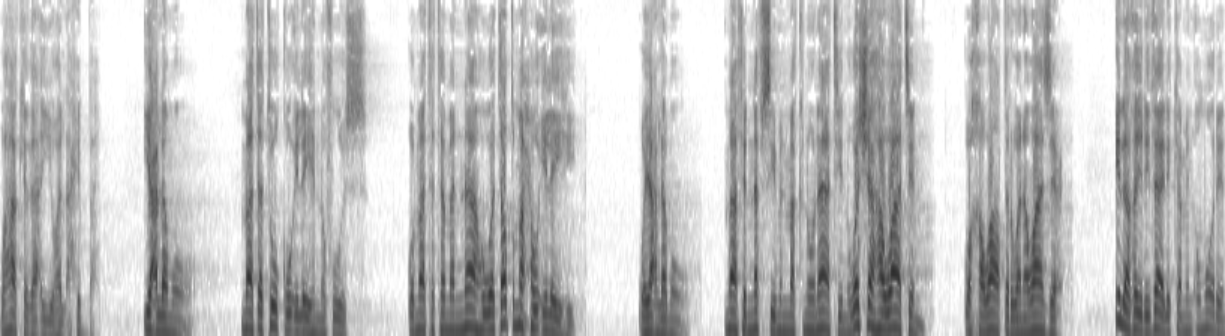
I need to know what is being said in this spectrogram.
وهكذا أيها الأحبة يعلم ما تتوق إليه النفوس وما تتمناه وتطمح إليه ويعلم ما في النفس من مكنونات وشهوات وخواطر ونوازع. إلى غير ذلك من أمور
